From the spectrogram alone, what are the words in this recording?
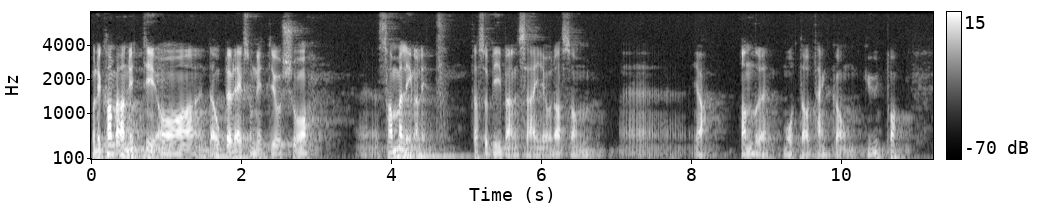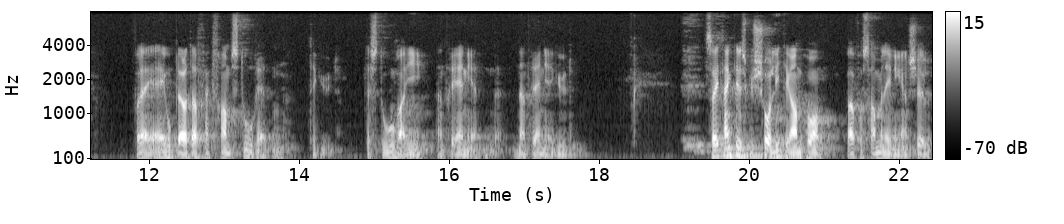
Og Det kan være nyttig, og det opplevde jeg som nyttig, å se, eh, sammenligne litt det som Bibelen sier, og det som eh, ja, andre måter å tenke om Gud på. For jeg opplevde at det fikk fram storheten til Gud det store i den treenige Gud. Så jeg tenkte vi skulle se litt på, bare for sammenligningens skyld,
